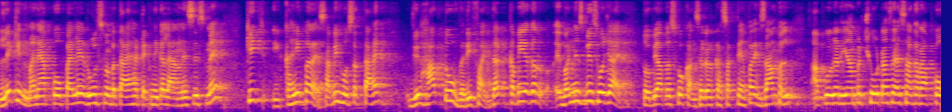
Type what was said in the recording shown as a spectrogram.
लेकिन मैंने आपको पहले रूल्स में बताया है टेक्निकल एनालिसिस में, कि कहीं पर ऐसा भी हो सकता है you have to verify that कभी अगर उन्नीस बीस हो जाए तो भी आप इसको कंसिडर कर सकते हैं। फॉर एग्ज़ाम्पल आपको अगर यहाँ पर छोटा सा ऐसा अगर आपको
